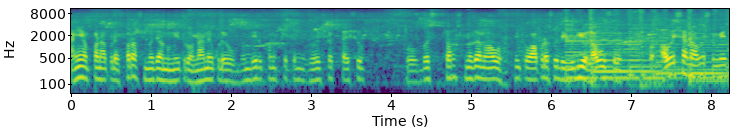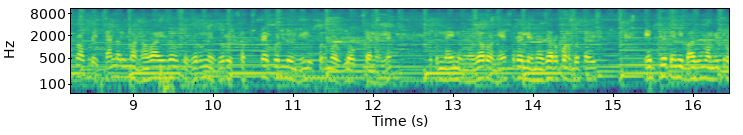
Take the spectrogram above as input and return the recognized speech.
અહીંયા પણ આપણે સરસ મજાનું મિત્રો, નાનકડું એવું મંદિર પણ છે, તમે જોઈ શકતા છો તો બસ સરસ મજાનો આવો. મિત્રો, આપણા સુધી વીડિયો લાવું છું. તો અવશ્ય ને અવશ્ય મિત્રો, આપણે ચેનલમાં નવા આવી જાઓ તો જરૂર ને જરૂર સબસ્ક્રાઈબ કરી લો નીલુ પરમાર બ્લોગ ચેનલને તો તમને એનો નજારો નેચરલી નજારો પણ બતાવીશ. એક્ઝેક્ટ એની બાજુમાં મિત્રો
